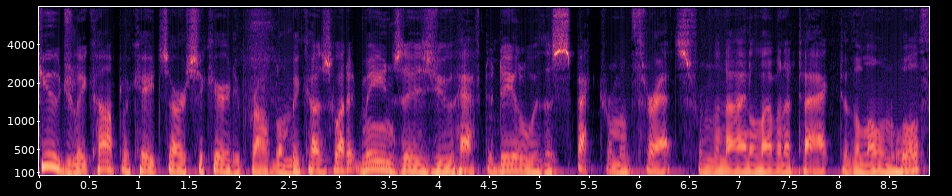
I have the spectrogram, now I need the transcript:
hugely complicates our security problem because what it means is you have to deal with a spectrum of threats from the 9 11 attack to the lone wolf.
